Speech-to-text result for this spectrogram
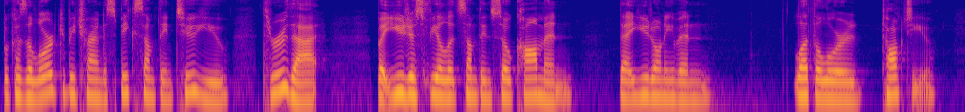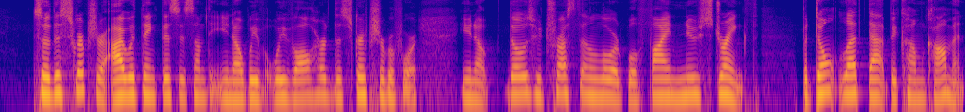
because the Lord could be trying to speak something to you through that, but you just feel it's something so common that you don't even let the Lord talk to you. So this scripture, I would think this is something, you know, we've we've all heard the scripture before. You know, those who trust in the Lord will find new strength, but don't let that become common.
